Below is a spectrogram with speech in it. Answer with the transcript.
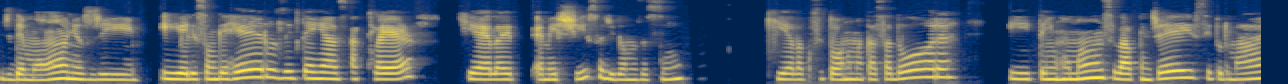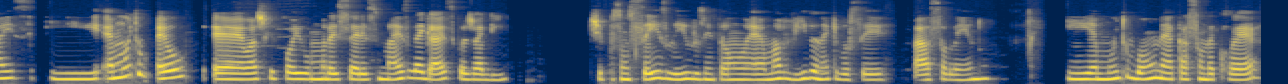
de demônios, de e eles são guerreiros e tem as, a Claire, que ela é, é mestiça, digamos assim, que ela se torna uma caçadora e tem um romance lá com Jace e tudo mais. E é muito. Eu, é, eu acho que foi uma das séries mais legais que eu já li. Tipo, são seis livros, então é uma vida, né, que você passa lendo. E é muito bom, né, a Cassandra Clare.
